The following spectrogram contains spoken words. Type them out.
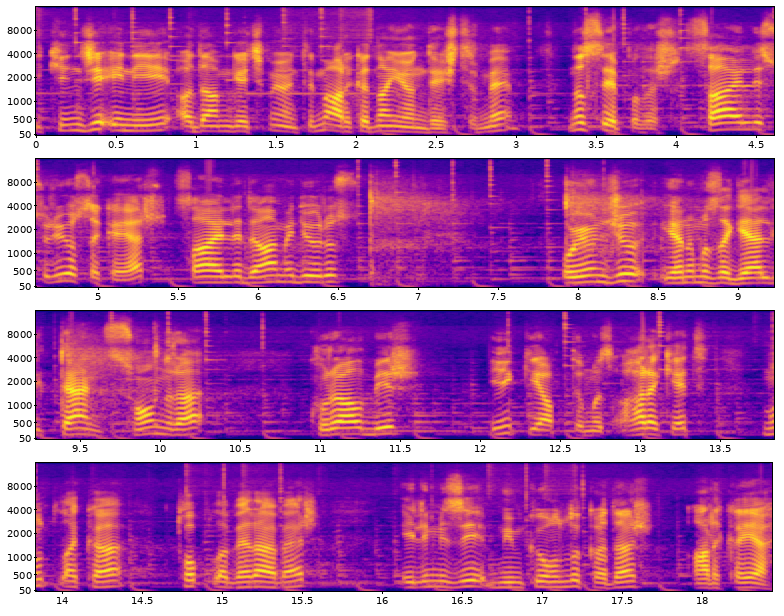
ikinci en iyi adam geçme yöntemi arkadan yön değiştirme. Nasıl yapılır? Sağ elle sürüyorsak eğer sağ elle devam ediyoruz. Oyuncu yanımıza geldikten sonra kural bir ilk yaptığımız hareket mutlaka topla beraber elimizi mümkün olduğu kadar arkaya,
